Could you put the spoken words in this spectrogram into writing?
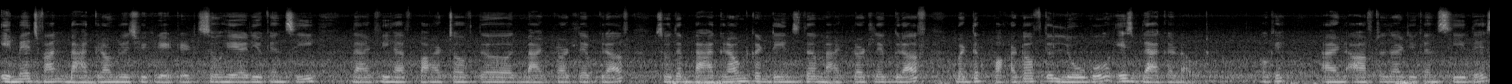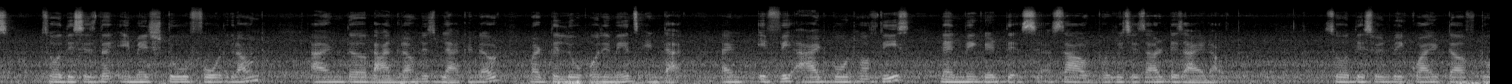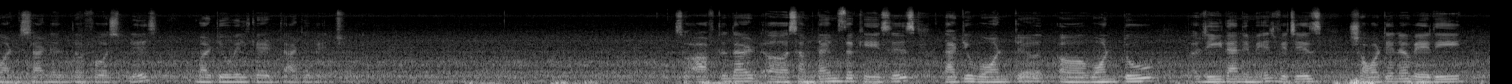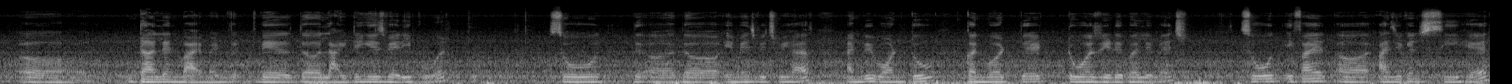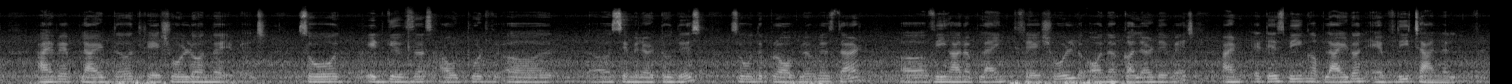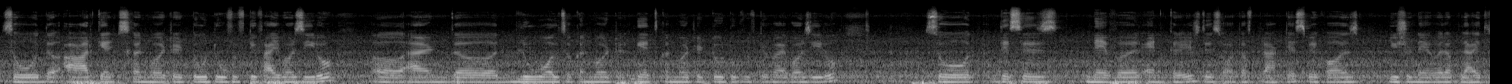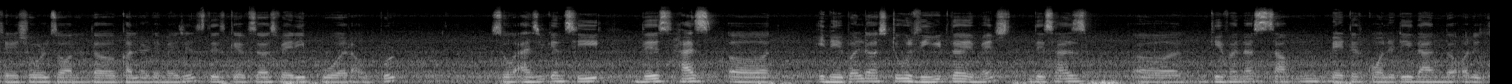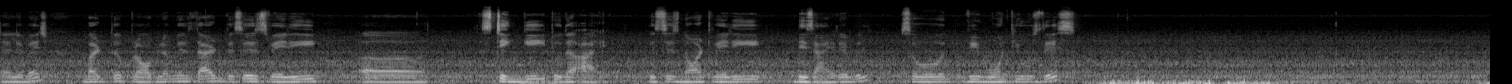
image one background which we created. So here you can see that we have parts of the matplotlib graph. So the background contains the matplotlib graph but the part of the logo is blackened out okay? And after that you can see this so this is the image to foreground and the background is blackened out but the logo remains intact. And if we add both of these then we get this as the output which is our desired output. So this will be quite tough to understand in the first place but you will get that eventually. So after that uh, sometimes the case is that you want uh, want to read an image which is shot in a very dull environment where the lighting is very poor. So the, uh, the image which we have and we want to convert it to a readable image. So if I uh, as you can see here I have applied the threshold on the image. So it gives us output uh, uh, similar to this. So the problem is that uh, we are applying threshold on a colored image and it is being applied on every channel so the R gets converted to 255 or 0 uh, and the blue also converted gets converted to 255 or 0 so this is never encourage this sort of practice because you should never apply thresholds on the colored images. This gives us very poor output. So as you can see this has uh, enabled us to read the image. This has uh, given us some better quality than the original image but the problem is that this is very uh, stingy to the eye. This is not very desirable so we won't use this.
